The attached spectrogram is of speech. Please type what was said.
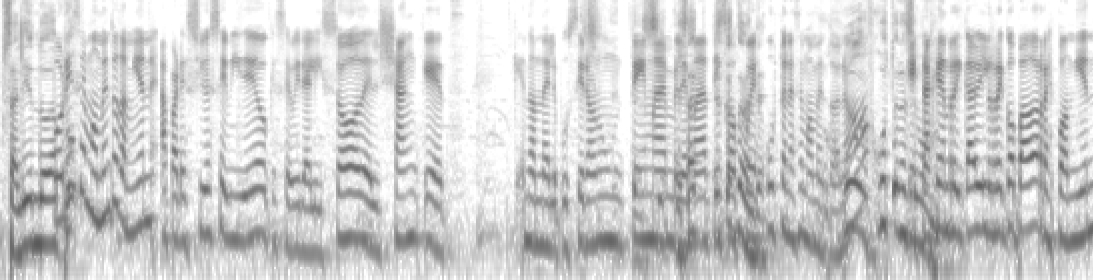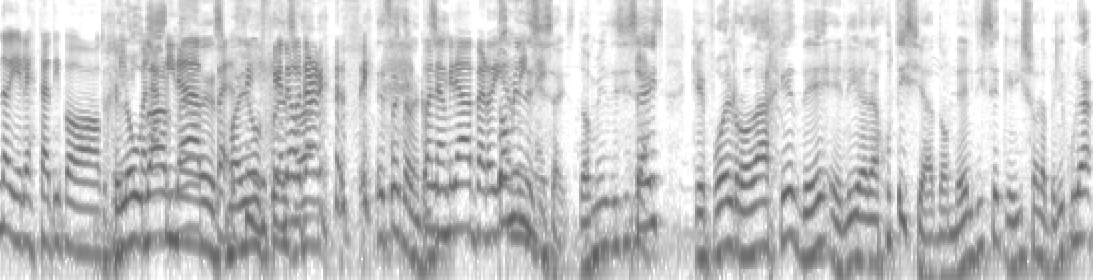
saliendo de Por po- ese momento también apareció ese video que se viralizó del Junket. Donde le pusieron un tema sí, emblemático, fue justo en ese momento, ¿no? justo en ese que está momento. Henry Cavill recopado respondiendo y él está tipo Hello con la mirada, sí, Hello Dark- sí, Exactamente. con la mirada perdida. en Disney. 2016. 2016, que fue el rodaje de eh, Liga de la Justicia, donde él dice que hizo la película,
